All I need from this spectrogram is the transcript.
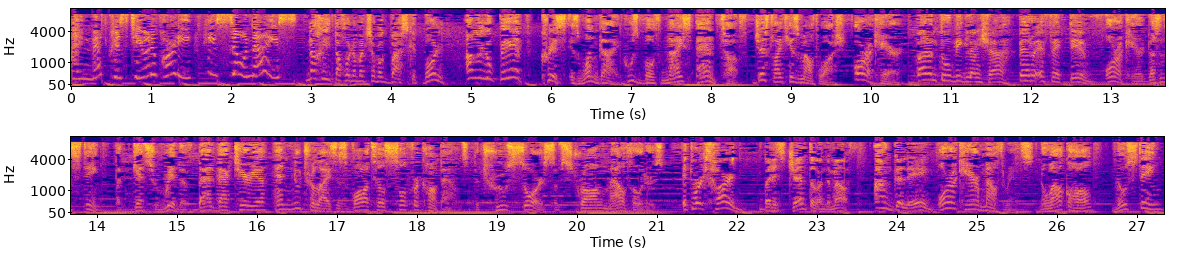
I met Chris Tiu at a party. He's so nice. Nakita ko naman siya mag-basketball. Ang lupit! Chris is one guy who's both nice and tough, just like his mouthwash, Oracare. Parang tubig lang siya, pero effective. Oracare doesn't sting, but gets rid of bad bacteria and neutralizes volatile sulfur compounds, the true source of strong mouth odors. It works hard, but it's gentle on the mouth. Ang galing! Oracare mouth rinse. No alcohol, no sting,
